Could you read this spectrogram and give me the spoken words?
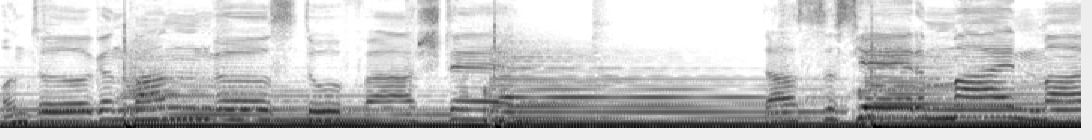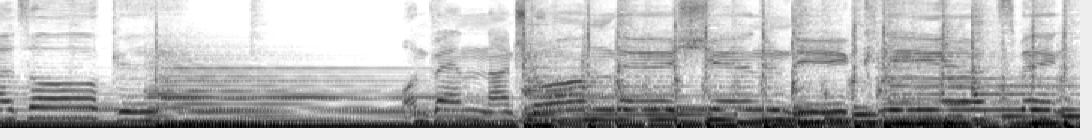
Und irgendwann wirst du verstehen, dass es jedem einmal so geht. Und wenn ein Sturm dich in die Knie zwingt,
